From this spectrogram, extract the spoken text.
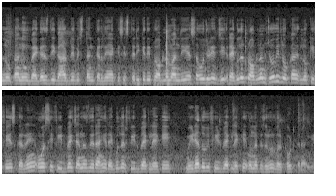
ਲੋਕਾਂ ਨੂੰ ਬੈਗਰਸ ਦੀ ਗਾਰਡ ਦੇ ਵਿੱਚ ਤੰਗ ਕਰਦੇ ਆ, ਕਿਸੇ ਇਸ ਤਰੀਕੇ ਦੀ ਪ੍ਰੋਬਲਮ ਆਉਂਦੀ ਹੈ? ਸੋ ਉਹ ਜਿਹੜੀ ਰੈਗੂਲਰ ਪ੍ਰੋਬਲਮ ਜੋ ਵੀ ਲੋਕਾਂ, ਲੋਕੀ ਫੇਸ ਕਰ ਰਹੇ ਹਨ ਉਹ ਅਸੀਂ ਫੀਡਬੈਕ ਚੈਨਲਸ ਦੇ ਰਾਹੀਂ ਰੈਗੂਲਰ ਫੀਡਬੈਕ ਲੈ ਕੇ ਮੀਡੀਆ ਤੋਂ ਵੀ ਫੀਡਬੈਕ ਲੈ ਕੇ ਉਹਨਾਂ ਤੇ ਜ਼ਰੂਰ ਵਰਕਆਊਟ ਕਰਾਂਗੇ।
